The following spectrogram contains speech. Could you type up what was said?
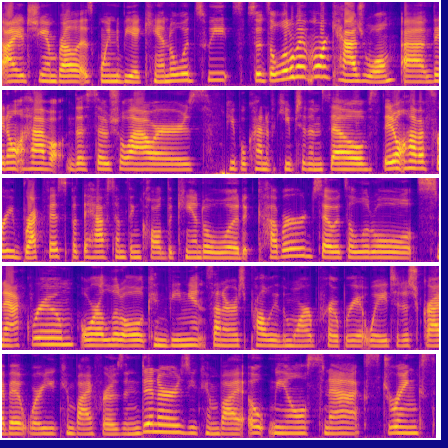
the IHG umbrella is going to be a Candlewood Suites. So it's a little bit more casual. Uh, they don't have the social hours. People kind of keep to themselves. They don't have a free breakfast, but they have something called the Candlewood Cupboard. So it's a little snack room or a little convenience center is probably the more appropriate way to describe it, where you can buy frozen dinners, you can buy oatmeal, snacks, drinks.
